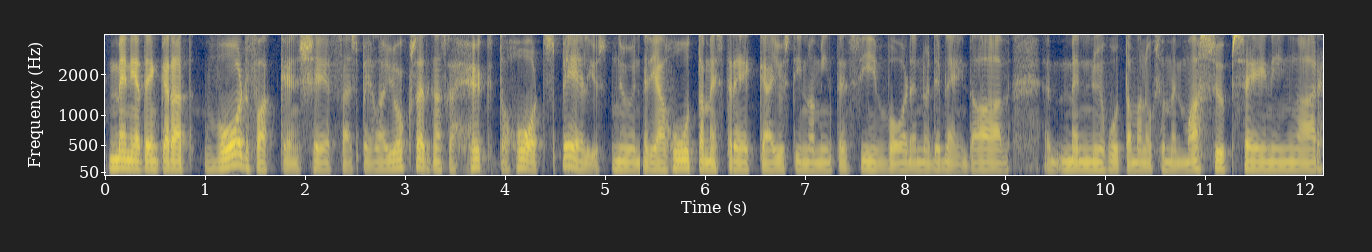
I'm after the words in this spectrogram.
Men jag tänker att vårdfackens chefer spelar ju också ett ganska högt och hårt spel just nu när de har hotat med strejker just inom intensivvården och det blev inte av. Men nu hotar man också med massuppsägningar.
